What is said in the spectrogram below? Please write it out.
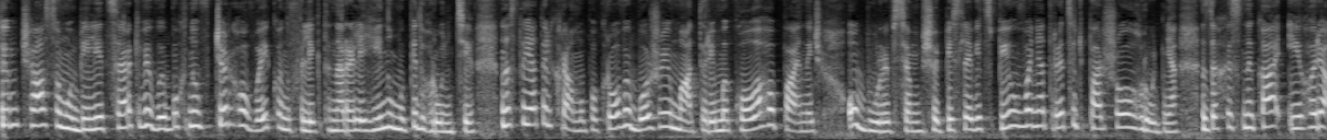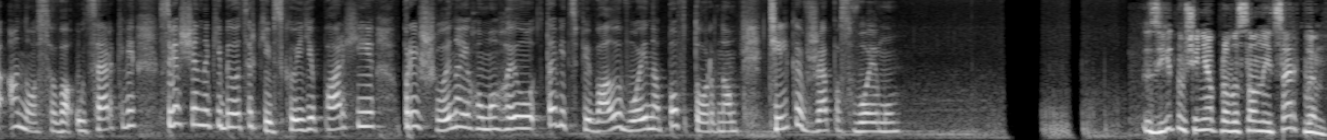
Тим часом у Білій церкві вибухнув черговий конфлікт на релігійному підґрунті. Настоятель храму Покрови Божої Матері Микола Гопайнич обурився, що після відспівування 31 грудня захисника Ігоря Аносова у церкві священники Білоцерківської єпархії прийшли на його могилу та відспівали воїна повторно, тільки вже по-своєму. Згідно вчення православної церкви,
